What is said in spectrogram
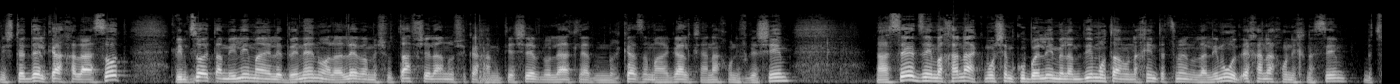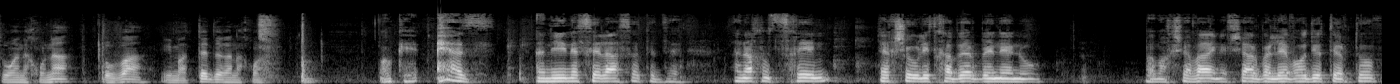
נשתדל ככה לעשות, למצוא את המילים האלה בינינו, על הלב המשותף שלנו, שככה מתיישב לו לאט לאט במרכז המעגל כשאנחנו נפגשים. נעשה את זה עם הכנה, כמו שמקובלים, מלמדים אותנו, נכין את עצמנו ללימוד, איך אנחנו נכנסים בצורה נכונה, טובה, עם התדר הנכון. אוקיי, okay. אז אני אנסה לעשות את זה. אנחנו צריכים איכשהו להתחבר בינינו במחשבה, אם אפשר בלב עוד יותר טוב.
